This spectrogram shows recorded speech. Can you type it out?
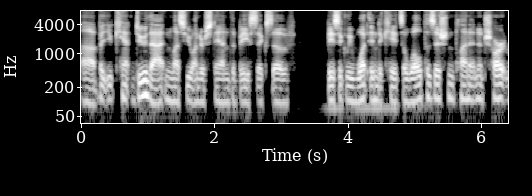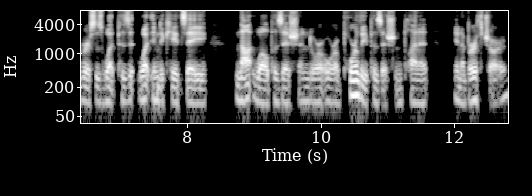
Uh, but you can't do that unless you understand the basics of basically what indicates a well positioned planet in a chart versus what posi- what indicates a not well positioned or, or a poorly positioned planet in a birth chart.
